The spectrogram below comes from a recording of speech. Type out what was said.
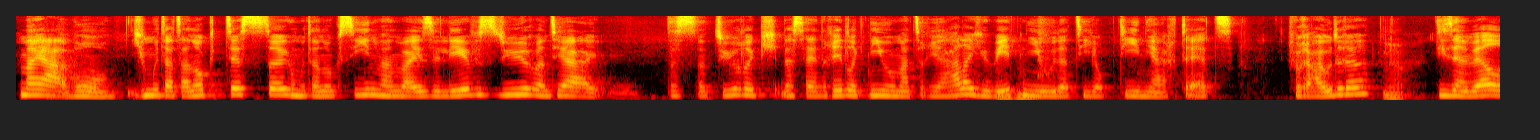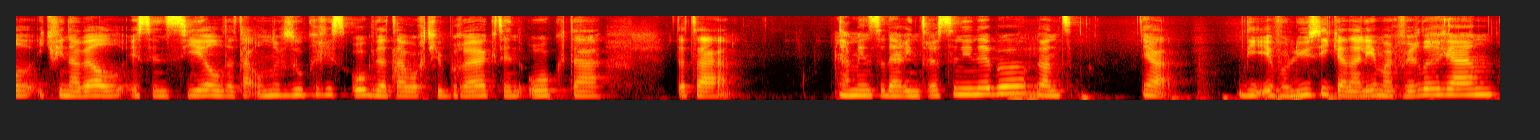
Maar ja, bon, je moet dat dan ook testen. Je moet dan ook zien van wat is de levensduur. Want ja, dat, is natuurlijk, dat zijn redelijk nieuwe materialen. Je weet niet hoe dat die op tien jaar tijd verouderen. Ja. Die zijn wel, ik vind dat wel essentieel dat dat onderzoek er is. Ook dat dat wordt gebruikt en ook dat, dat, dat, dat mensen daar interesse in hebben. Want ja, die evolutie kan alleen maar verder gaan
